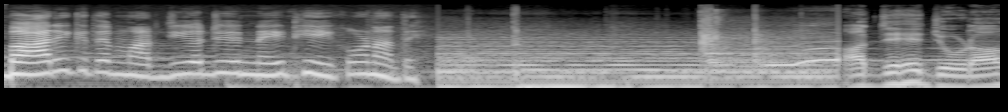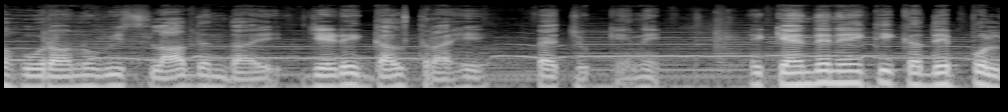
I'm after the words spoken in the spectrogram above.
ਬਾਹਰ ਹੀ ਕਿਤੇ ਮਰ ਜਿਓ, ਜੇ ਨਹੀਂ ਠੀਕ ਹੋਣਾ ਤੇ। ਅੱਜ ਇਹ ਜੋੜਾ ਹੋਰਾਂ ਨੂੰ ਵੀ ਸਲਾਹ ਦਿੰਦਾ ਏ ਜਿਹੜੇ ਗਲਤ ਰਾਹੇ ਪੈ ਚੁੱਕੇ ਨੇ। ਇਹ ਕਹਿੰਦੇ ਨੇ ਕਿ ਕਦੇ ਭੁੱਲ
